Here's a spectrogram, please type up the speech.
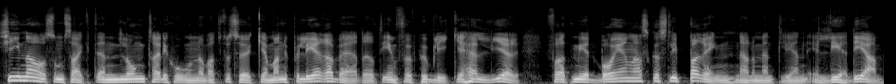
Kina har som sagt en lång tradition av att försöka manipulera vädret inför publika helger för att medborgarna ska slippa regn när de äntligen är lediga.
